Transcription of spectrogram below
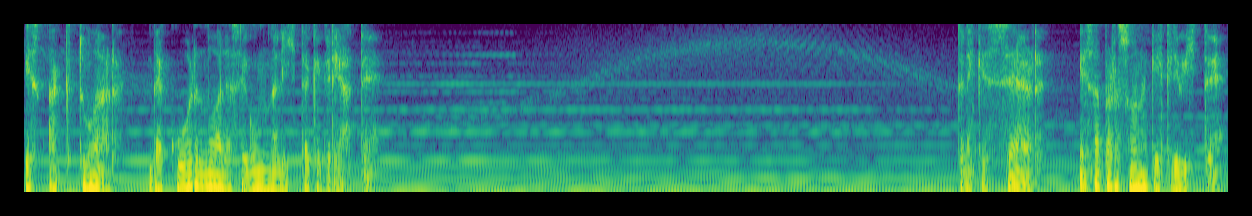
es actuar de acuerdo a la segunda lista que creaste. Tenés que ser esa persona que escribiste.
